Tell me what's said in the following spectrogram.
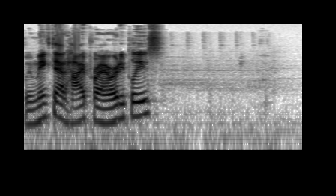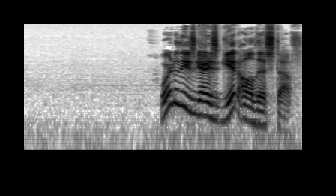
We make that high priority, please? Where do these guys get all this stuff?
